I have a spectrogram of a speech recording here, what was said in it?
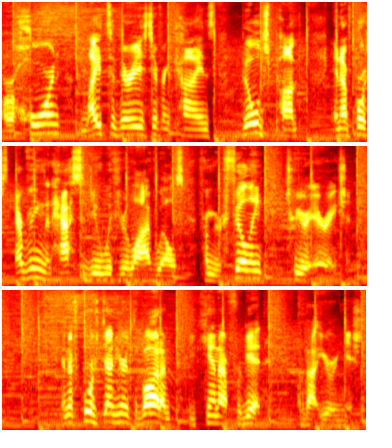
our horn, lights of various different kinds, bilge pump, and of course everything that has to do with your live wells from your filling to your aeration. And of course down here at the bottom, you cannot forget about your ignition.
